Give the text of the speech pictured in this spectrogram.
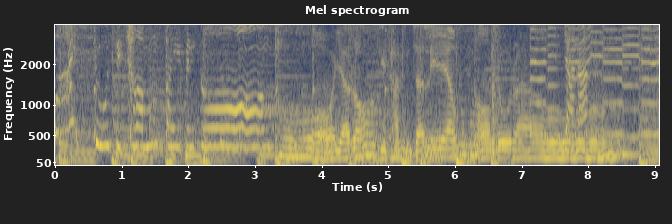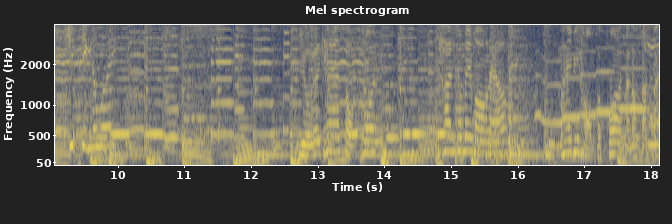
ว้าย อย่าร้องสิท่านจะเลี้ยวมองดูเราอย่านะ คิดจริงนะเว้ย อยู่กันแค่สองคน ท่านก็ไม่มองแล้ว มาให้พี่หอมสักฟอดมาน้องตั๊กมา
